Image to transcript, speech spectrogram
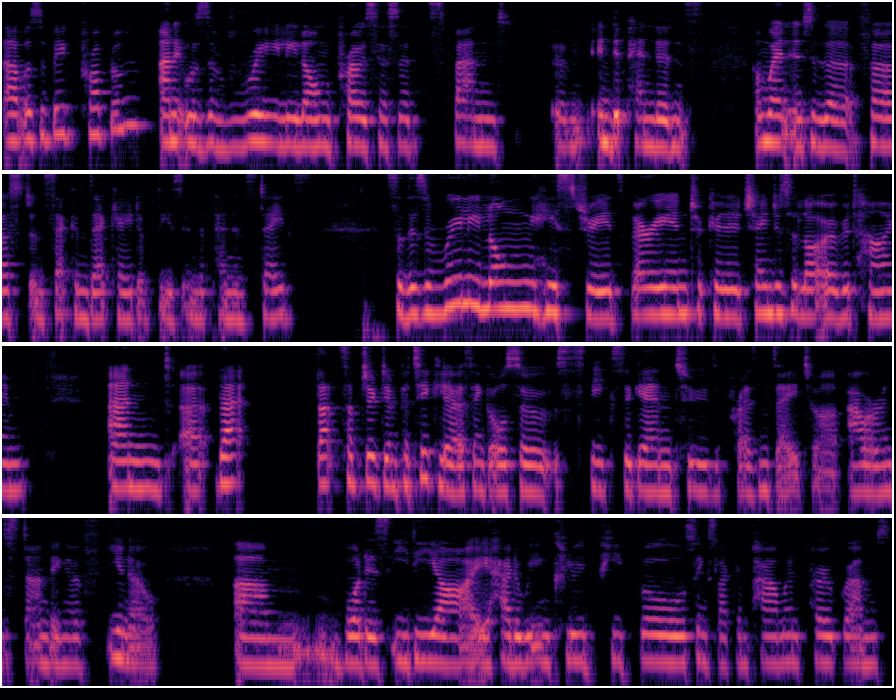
That was a big problem, and it was a really long process that spanned um, independence and went into the first and second decade of these independent states. So there's a really long history. It's very intricate. It changes a lot over time, and uh, that that subject in particular, I think, also speaks again to the present day, to our, understanding of you know um, what is EDI, how do we include people, things like empowerment programs.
